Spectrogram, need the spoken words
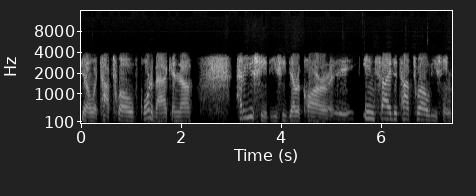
you know, a top 12 quarterback. And uh, how do you see it? Do you see Derek Carr inside the top 12? Do you see him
